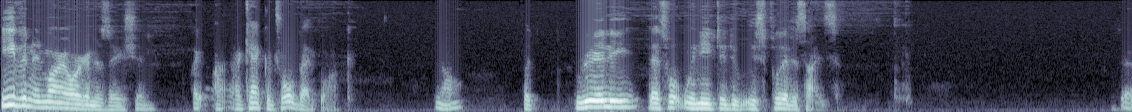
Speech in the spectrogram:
Even in my organization, I, I, I can't control that block, You know, but really, that's what we need to do is politicize uh,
